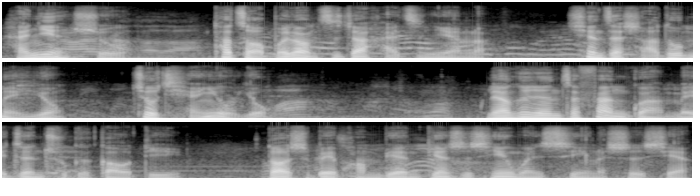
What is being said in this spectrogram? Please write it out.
还念书？他早不让自家孩子念了。现在啥都没用，就钱有用。两个人在饭馆没争出个高低，倒是被旁边电视新闻吸引了视线。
